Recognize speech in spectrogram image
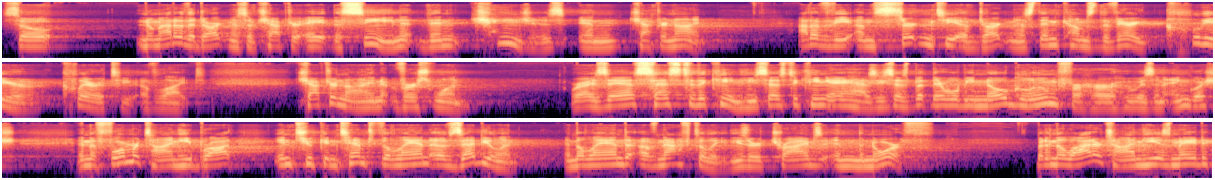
So, no matter the darkness of chapter 8, the scene then changes in chapter 9. Out of the uncertainty of darkness, then comes the very clear clarity of light. Chapter 9, verse 1, where Isaiah says to the king, he says to King Ahaz, he says, But there will be no gloom for her who is in anguish. In the former time, he brought into contempt the land of Zebulun and the land of Naphtali. These are tribes in the north. But in the latter time, he has made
